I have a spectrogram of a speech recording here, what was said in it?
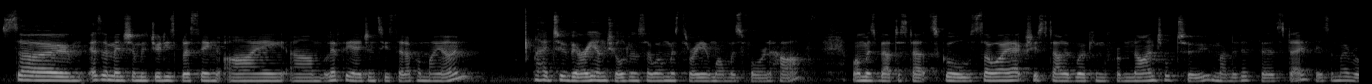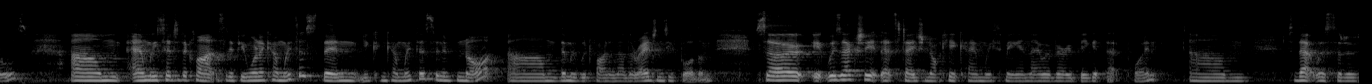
So as i mentioned with judy's blessing i um, left the agency set up on my own I had two very young children, so one was three and one was four and a half. One was about to start school, so I actually started working from nine till two, Monday to Thursday. These are my rules. Um, and we said to the clients that if you want to come with us, then you can come with us, and if not, um, then we would find another agency for them. So it was actually at that stage Nokia came with me, and they were very big at that point. Um, so that was sort of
